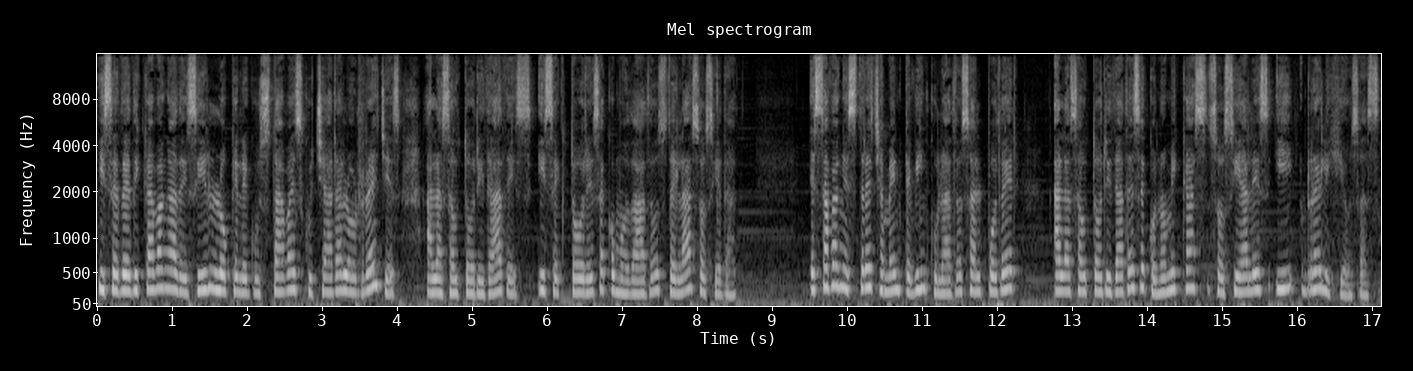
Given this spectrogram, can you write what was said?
y se dedicaban a decir lo que le gustaba escuchar a los reyes, a las autoridades y sectores acomodados de la sociedad. Estaban estrechamente vinculados al poder a las autoridades económicas, sociales y religiosas.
